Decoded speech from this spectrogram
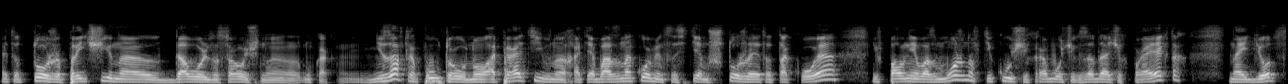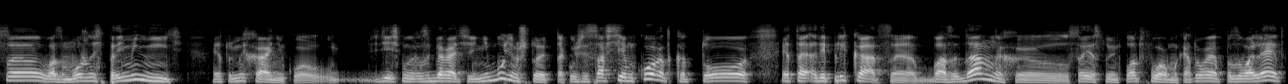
это тоже причина довольно срочно, ну как, не завтра по утру, но оперативно хотя бы ознакомиться с тем, что же это такое, и вполне возможно в текущих рабочих задачах, проектах найдется возможность применить эту механику. Здесь мы разбирать не будем, что это такое. Если совсем коротко, то это репликация базы данных э, средствами платформы, которая позволяет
